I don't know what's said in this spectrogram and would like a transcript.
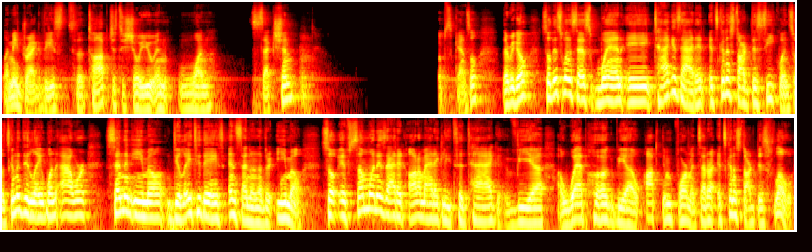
Let me drag these to the top just to show you in one section. Oops, cancel. There we go. So this one says when a tag is added, it's going to start this sequence. So it's going to delay one hour, send an email, delay two days, and send another email. So if someone is added automatically to tag via a webhook, via opt-in form, etc., it's going to start this flow.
